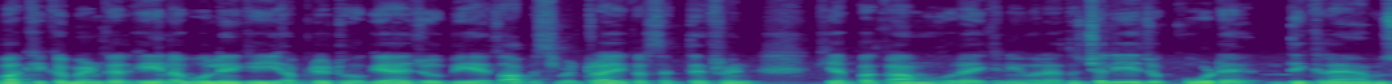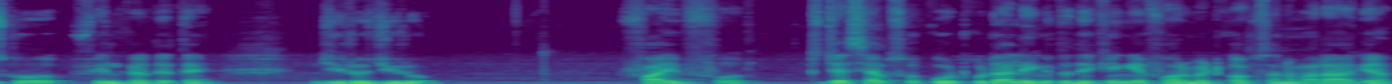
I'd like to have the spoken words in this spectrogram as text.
बाकी कमेंट करके ये ना बोलें कि अपडेट हो गया है, जो भी है. तो आप इसमें ट्राई कर सकते हैं फ्रेंड कि आपका काम हो रहा है कि नहीं हो रहा है. तो चलिए जो कोड है दिख रहा है, हम उसको फिल कर देते हैं. ज़ीरो ज़ीरो फाइव फोर तो जैसे आप उसको कोड को डालेंगे तो देखेंगे फॉर्मेट का ऑप्शन हमारा आ गया।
